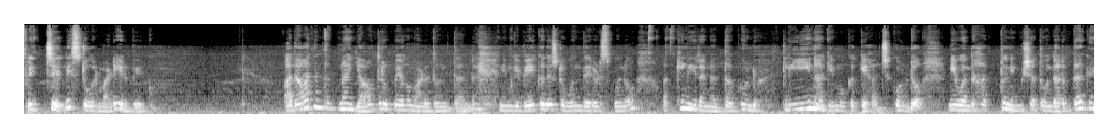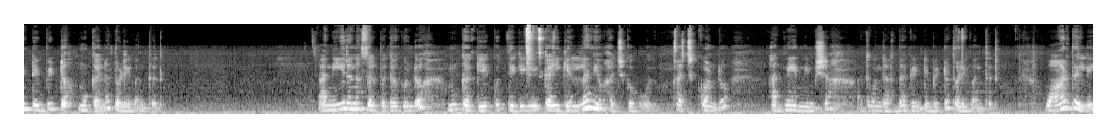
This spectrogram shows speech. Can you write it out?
ಫ್ರಿಜ್ಜಲ್ಲಿ ಸ್ಟೋರ್ ಮಾಡಿ ಇಡಬೇಕು. ಅದಾದ ನಂತರ ಯಾವ ಥರ ಉಪಯೋಗ ಮಾಡೋದು ಅಂತಂದರೆ ನಿಮಗೆ ಬೇಕಾದಷ್ಟು ಒಂದೆರಡು ಸ್ಪೂನು ಅಕ್ಕಿ ನೀರನ್ನು ತಗೊಂಡು ಕ್ಲೀನಾಗಿ ಮುಖಕ್ಕೆ ಹಚ್ಕೊಂಡು ನೀವೊಂದು ಹತ್ತು ನಿಮಿಷ ಅಥವಾ ಒಂದು ಅರ್ಧ ಗಂಟೆ ಬಿಟ್ಟು ಮುಖನ ತೊಳೆಯುವಂಥದ್ದು. ಆ ನೀರನ್ನು ಸ್ವಲ್ಪ ತಗೊಂಡು ಮುಖಕ್ಕೆ ಕುತ್ತಿಗೆಗೆ ಕೈಗೆಲ್ಲ ನೀವು ಹಚ್ಕೋಬೋದು. ಹಚ್ಕೊಂಡು ಹದಿನೈದು ನಿಮಿಷ ಅಥವಾ ಒಂದು ಅರ್ಧ ಗಂಟೆ ಬಿಟ್ಟು ತೊಳೆಯುವಂಥದ್ದು. ವಾರದಲ್ಲಿ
